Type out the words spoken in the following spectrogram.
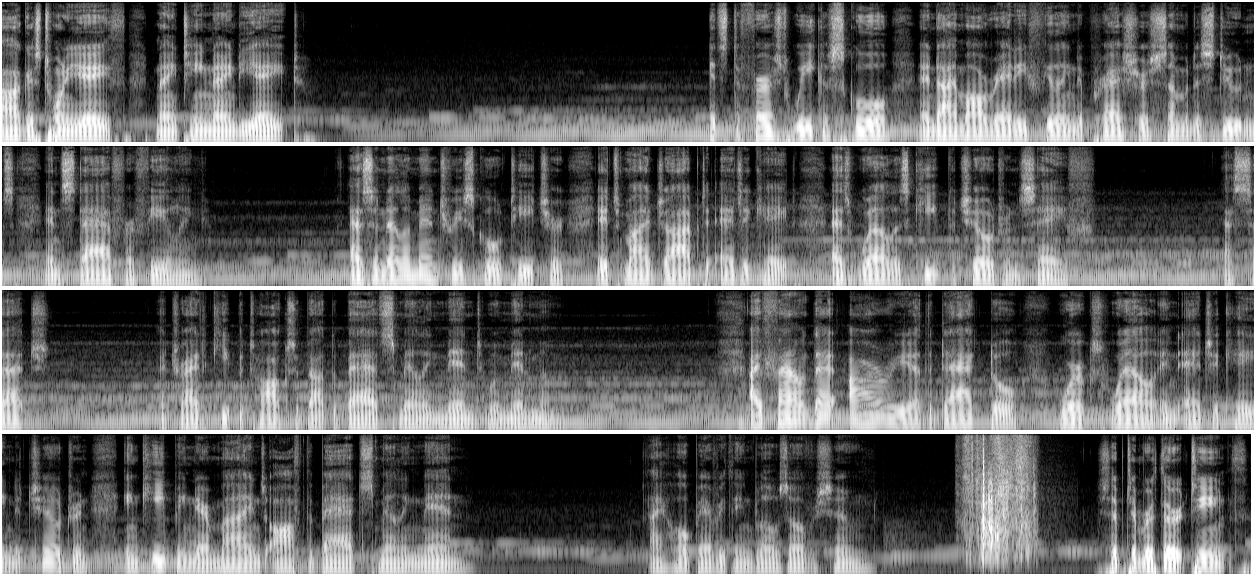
August 28th, 1998. It's the first week of school, and I'm already feeling the pressure some of the students and staff are feeling. As an elementary school teacher, it's my job to educate as well as keep the children safe. As such, I try to keep the talks about the bad smelling men to a minimum. I found that Aria the dactyl works well in educating the children and keeping their minds off the bad smelling men. I hope everything blows over soon. September 13th.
